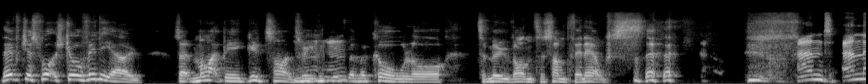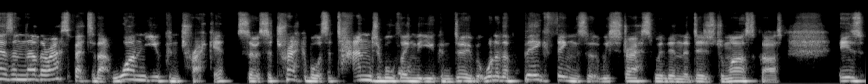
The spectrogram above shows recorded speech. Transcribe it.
they've just watched your video so it might be a good time to mm-hmm. either give them a call or to move on to something else. and and there's another aspect to that. One you can track it. So it's a trackable it's a tangible thing that you can do. But one of the big things that we stress within the digital masterclass is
